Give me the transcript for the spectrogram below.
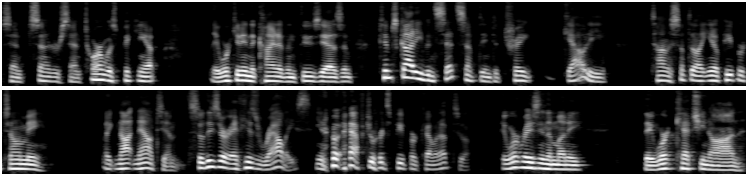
Sen- Senator Santorum was picking up. They weren't getting the kind of enthusiasm. Tim Scott even said something to Trey Gowdy, Thomas, something like, you know, people are telling me, like, not now, Tim. So these are at his rallies, you know, afterwards, people are coming up to him. They weren't raising the money they weren't catching on.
